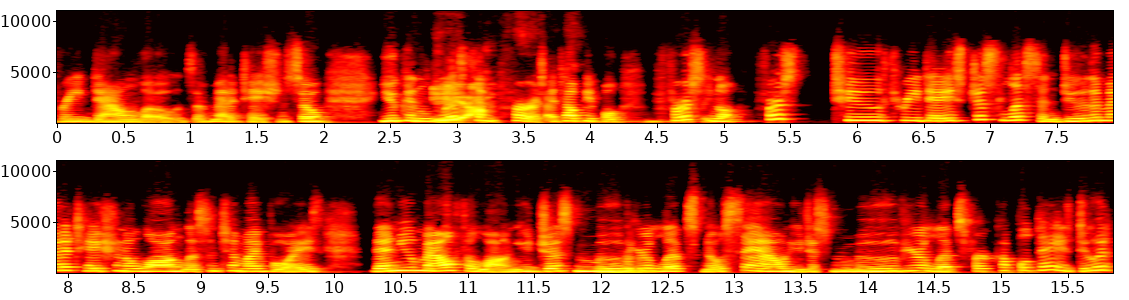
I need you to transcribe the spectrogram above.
free downloads of meditation. So you can listen yeah. first. I tell people first you know first two three days just listen. Do the meditation along. Listen to my voice. Then you mouth along. You just move mm-hmm. your lips. No sound. You just move your lips for a couple days. Do it.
